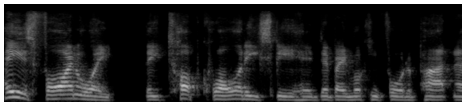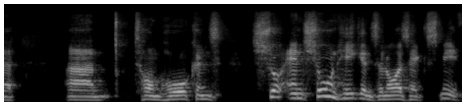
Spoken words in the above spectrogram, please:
he is finally the top quality spearhead they've been looking for to partner um, Tom Hawkins. And Shaun Higgins and Isaac Smith,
